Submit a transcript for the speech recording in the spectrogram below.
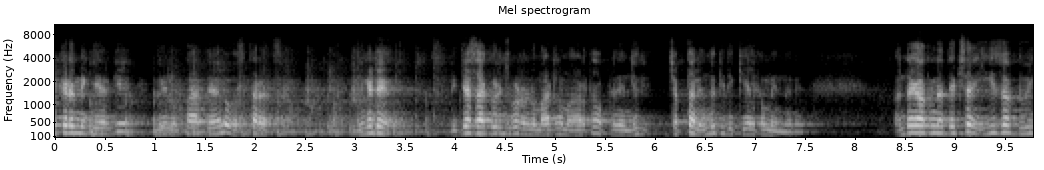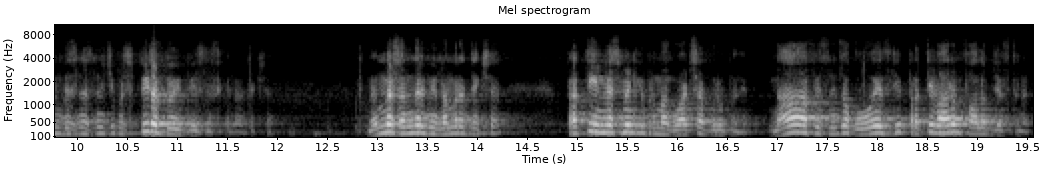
అకాడమిక్ ఇయర్కి వీళ్ళు ఉపాధ్యాయులు వస్తారు సార్. ఎందుకంటే విద్యాశాఖ గురించి కూడా రెండు మాటలు మాడతాం అప్పుడు నేను చెప్తాను ఎందుకు ఇది కీలకమైందని. అంతేకాకుండా అధ్యక్ష ఈజ్ ఆఫ్ డూయింగ్ బిజినెస్ నుంచి ఇప్పుడు స్పీడ్ ఆఫ్ డూయింగ్ బిజినెస్కి కింద అధ్యక్ష. మెంబర్స్ అందరికి మీరు నెంబర్ అధ్యక్ష. ప్రతి ఇన్వెస్ట్మెంట్కి ఇప్పుడు మాకు వాట్సాప్ గ్రూప్ ఉంది. నా ఆఫీస్ నుంచి ఒక ఓఎస్డి ప్రతి వారం ఫాలోఅప్ చేస్తున్నారు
